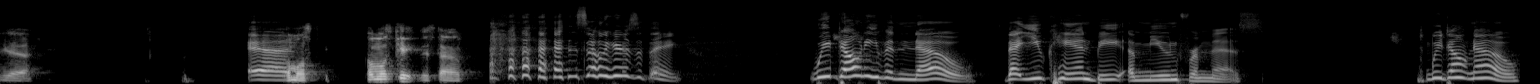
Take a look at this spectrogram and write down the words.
yeah. And almost, almost kicked this time. and so here's the thing: we don't even know that you can be immune from this. We don't know.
